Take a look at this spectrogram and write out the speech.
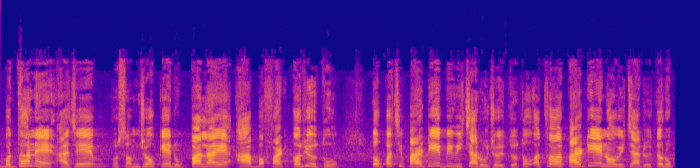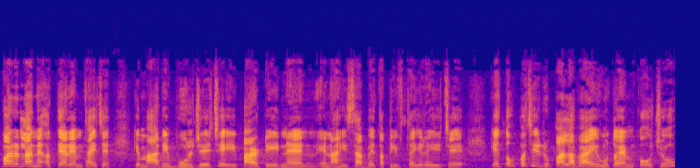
બધાને આજે સમજો કે રૂપાલાએ આ બફાટ કર્યું હતું. તો પછી પાર્ટીએ બી વિચારવું જોઈતું હતું અથવા પાર્ટીએ ન વિચાર્યું તો રૂપાલાને અત્યારે એમ થાય છે કે મારી ભૂલ જે છે એ પાર્ટીને એના હિસાબે તકલીફ થઈ રહી છે. કે તો પછી રૂપાલાભાઈ, હું તો એમ કહું છું,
